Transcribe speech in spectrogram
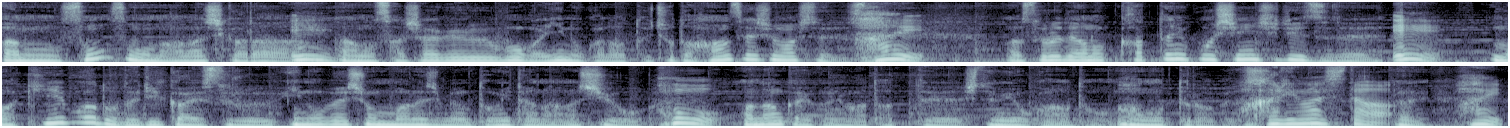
うあのそもそもの話から、えー、あの差し上げる方がいいのかなとちょっと反省しましてですね、はい、まあ、それであの勝手にこう新シリーズで、えー、まあ、キーワードで理解するイノベーションマネジメントみたいな話を、まあ、何回かにわたってしてみようかなと思ってるわけです。わかりました、はい、はい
